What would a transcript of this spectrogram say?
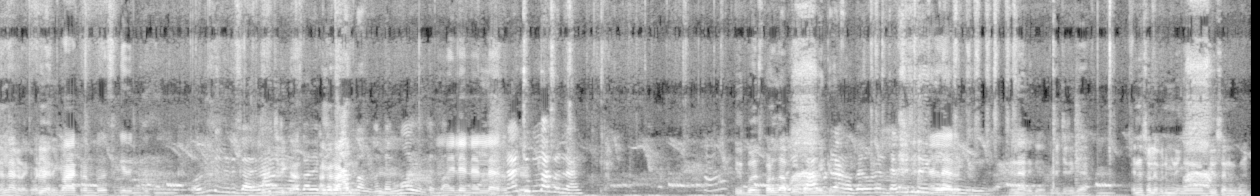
நல்லா கிடக்கு. வழியா இருக்கு. நல்லா இருக்கு. சும்மா சொன்னேன். இது பேர்ஸ் பழுதா போட்டு நல்லா இருக்கு. நல்லா இருக்கு. பிடிச்சிருக்க? என்ன சொல்ல விரும்புறீங்க? விரிசனுக்கும்.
